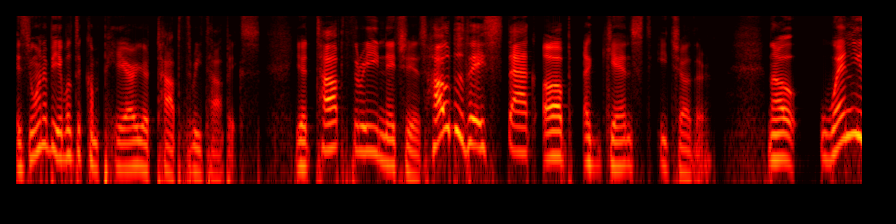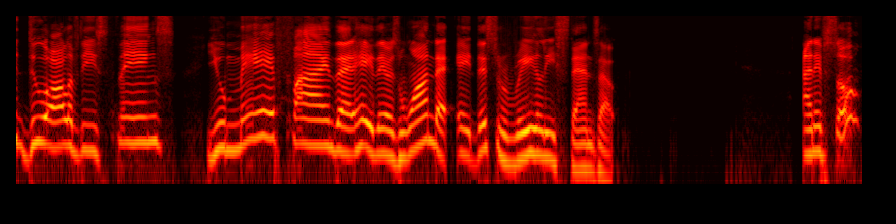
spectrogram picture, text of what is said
is you want to be able to compare your top three topics, your top three niches. How do they stack up against each other? Now, when you do all of these things, you may find that, hey, there's one that, hey, this really stands out. And if so,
